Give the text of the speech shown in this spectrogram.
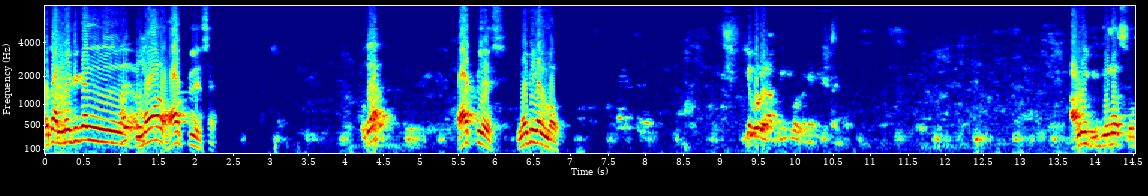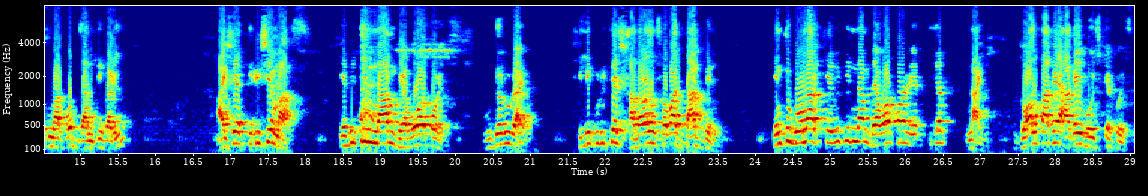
ওটা মেডিকেল মোর প্লেসে কোথায়? হোয়াইট প্লেস মেডিকেল বিষয়ে? আমি বিভিন্ন সোর্স মারফত জানতে পারি। আইসিয়া তিরিশে মার্চ কেভিপির নাম ব্যবহার করে উদরু রায় শিলিগুড়িতে সাধারণ সভার ডাক দেন। কিন্তু ওনার কেভিপির নাম ব্যবহার করার এখতিয়ার নাই। দল তাকে আগেই বহিষ্কার করেছে।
